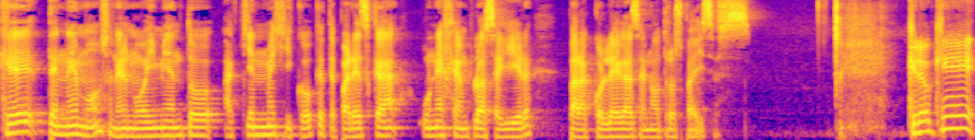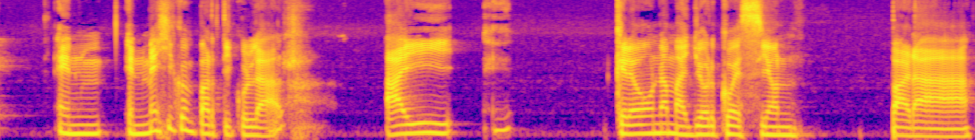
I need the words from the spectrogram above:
¿qué tenemos en el movimiento aquí en México que te parezca un ejemplo a seguir para colegas en otros países? Creo que en, en México en particular hay creo una mayor cohesión para,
